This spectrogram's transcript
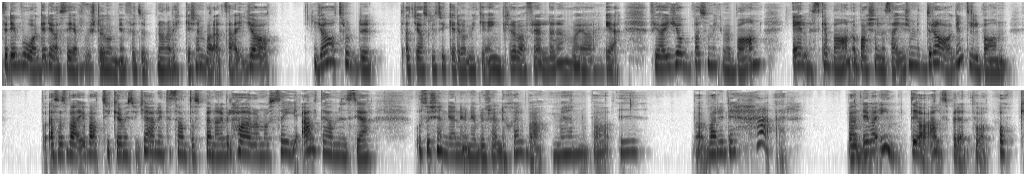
för det vågade jag säga för första gången för typ några veckor sedan bara att så här, jag, jag trodde att jag skulle tycka det var mycket enklare att vara förälder än vad jag mm. är. För jag har jobbat så mycket med barn, älskar barn och bara känner så här, jag känner mig dragen till barn. Alltså bara, jag bara tycker de är så jävla intressanta och spännande, jag vill höra vad de har att säga, allt det här mysiga. Och så kände jag nu när jag blev förälder själv bara, men vad i, vad, var är det här? Bara. Det var inte jag alls beredd på och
